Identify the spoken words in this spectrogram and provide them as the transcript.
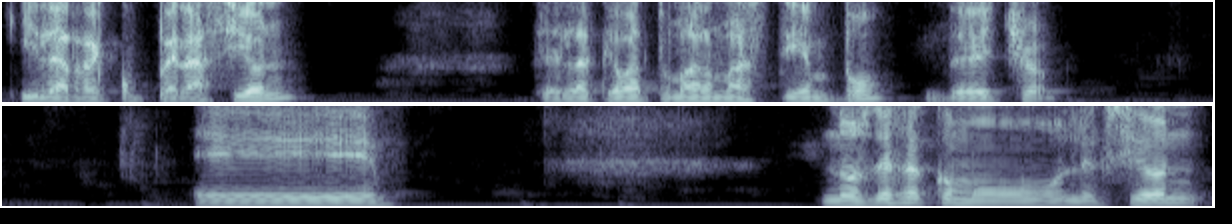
y la recuperación, que es la que va a tomar más tiempo, de hecho. Eh, nos deja como lección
